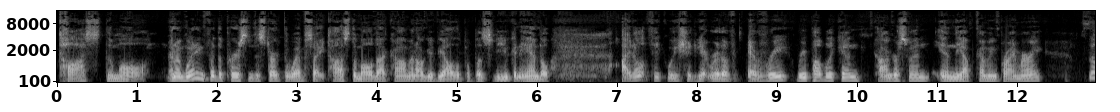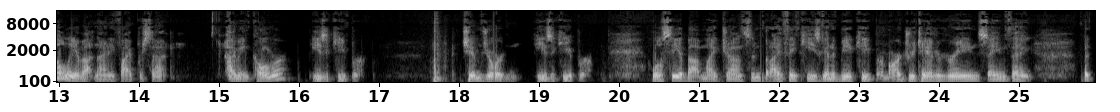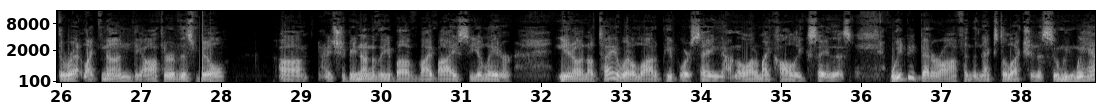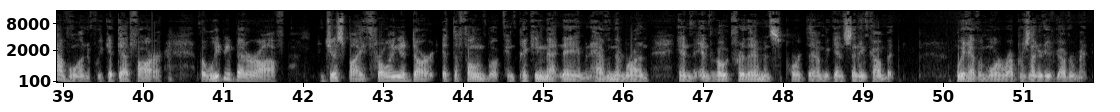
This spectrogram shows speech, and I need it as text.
toss them all. And I'm waiting for the person to start the website, tossthemall.com, and I'll give you all the publicity you can handle. I don't think we should get rid of every Republican congressman in the upcoming primary. Only about 95%. I mean, Comer, he's a keeper. Jim Jordan, he's a keeper. We'll see about Mike Johnson, but I think he's going to be a keeper. Marjorie Taylor Greene, same thing. But the like Nunn, the author of this bill, uh, it should be none of the above. Bye bye. See you later. You know, and I'll tell you what a lot of people are saying now, and a lot of my colleagues say this. We'd be better off in the next election, assuming we have one, if we get that far, but we'd be better off just by throwing a dart at the phone book and picking that name and having them run and, and vote for them and support them against an incumbent we'd have a more representative government.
